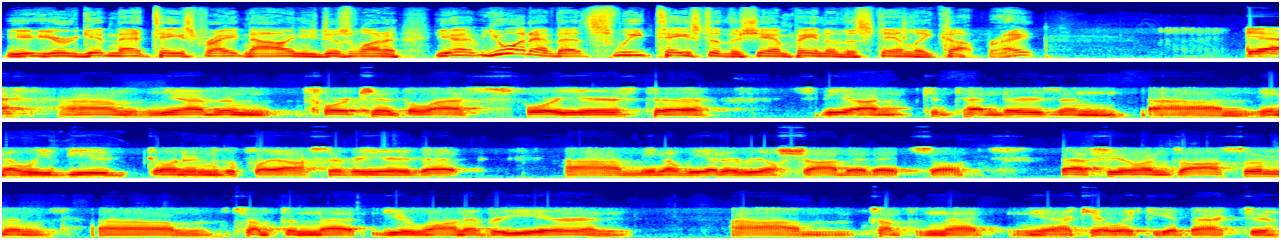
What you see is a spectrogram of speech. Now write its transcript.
you're getting that taste right now, and you just want to you have, you want to have that sweet taste of the champagne of the Stanley Cup, right? Yeah, um, you know, I've been fortunate the last four years to to be on contenders, and um, you know, we viewed going into the playoffs every year that um, you know we had a real shot at it. So that feeling's awesome, and um, something that you want every year, and um, something that you know I can't wait to get back to.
